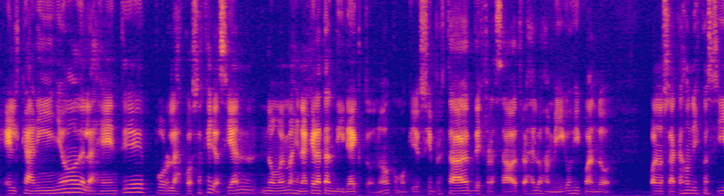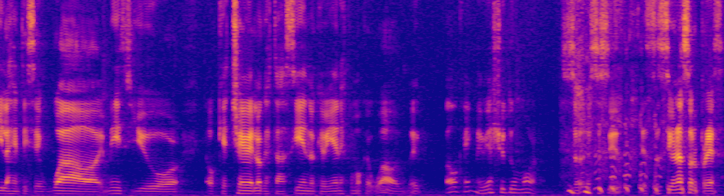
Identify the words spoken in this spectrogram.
el cariño de la gente por las cosas que yo hacía, no me imaginaba que era tan directo, ¿no? Como que yo siempre estaba disfrazado detrás de los amigos y cuando, cuando sacas un disco así, la gente dice, wow, I miss you, o, qué chévere lo que estás haciendo, que bien, es como que, wow, ok, maybe I should do more. Eso, sí, eso sí, una sorpresa.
